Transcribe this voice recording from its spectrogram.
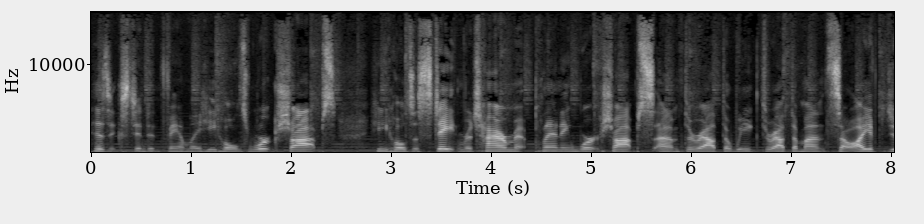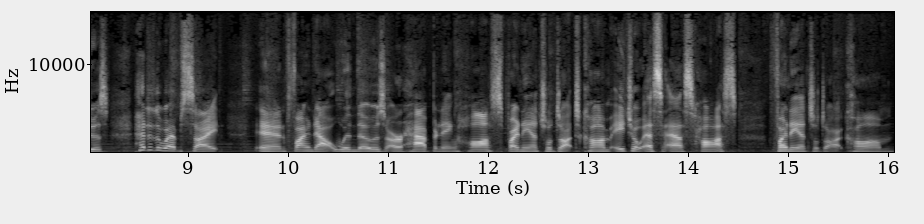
his extended family. He holds workshops he holds estate and retirement planning workshops um, throughout the week, throughout the month. So all you have to do is head to the website and find out when those are happening. HossFinancial.com, H O S S, HossFinancial.com.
